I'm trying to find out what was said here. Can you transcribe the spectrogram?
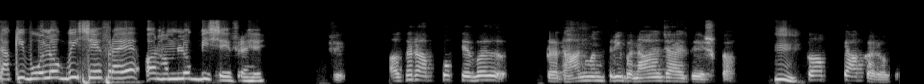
ताकि वो लोग भी सेफ़ रहे और हम लोग भी सेफ़ रहे। अगर आपको केवल प्रधानमंत्री बनाया जाए देश का हम्म। तो आप क्या करोगे?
